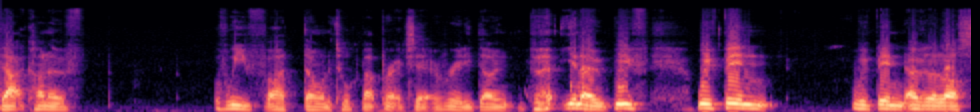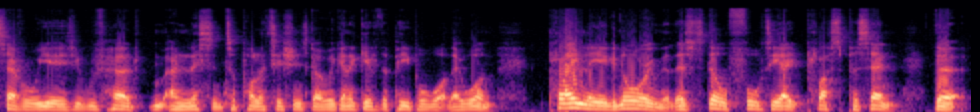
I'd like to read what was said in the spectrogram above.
that kind of. We've I don't want to talk about Brexit. I really don't, but you know, we've we've been we've been over the last several years. We've heard and listened to politicians go, "We're going to give the people what they want," plainly ignoring that there's still forty eight plus percent that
